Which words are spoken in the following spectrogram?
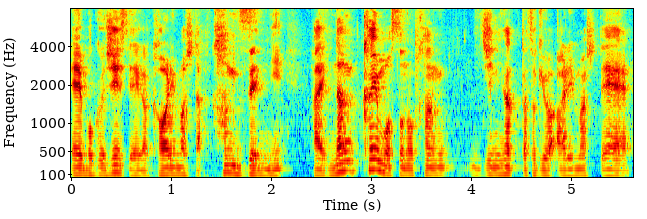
えー、僕人生が変わりました。完全に。はい。何回もその感じになった時はありまして、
